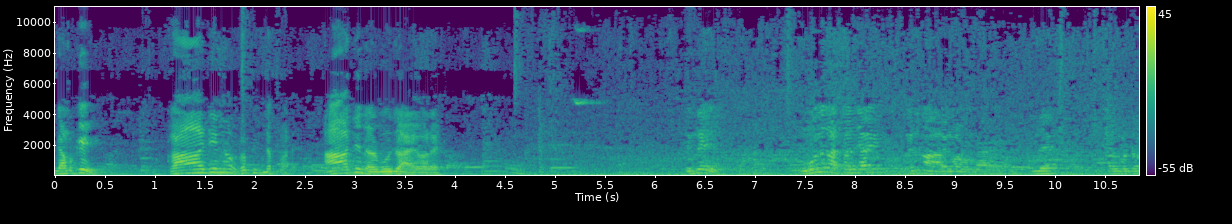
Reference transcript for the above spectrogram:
നമുക്ക് കാര്യങ്ങളൊക്കെ പിന്നെ പറയാം. ആദ്യം നിർമ്മിച്ച ആയ പറയാം പിന്നെ മൂന്ന് കട്ടൻ ചായ ഒരു നാരങ്ങളും ഇല്ലേ അതുകൊണ്ട്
